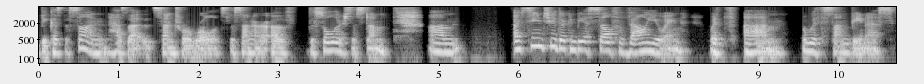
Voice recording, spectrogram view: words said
because the sun has that central role. It's the center of the solar system. Um, I've seen too, there can be a self valuing with, um, with Sun Venus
